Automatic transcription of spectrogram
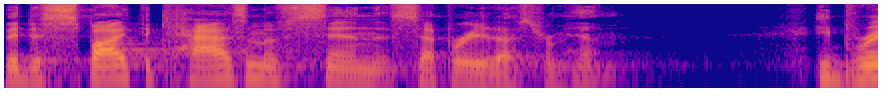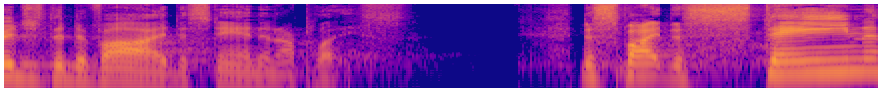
that despite the chasm of sin that separated us from him, he bridged the divide to stand in our place. Despite the stain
